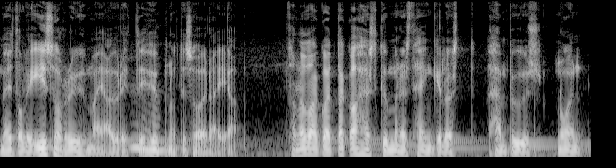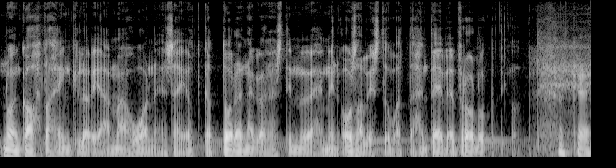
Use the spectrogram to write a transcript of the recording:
meitä oli iso ryhmä ja yritti mm. hypnotisoida ja sanotaanko, että 20 henkilöstä hän pyysi noin, noin kahta henkilöä jäämään huoneeseen, jotka todennäköisesti myöhemmin osallistuvat tähän TV-produktioon. Okay.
